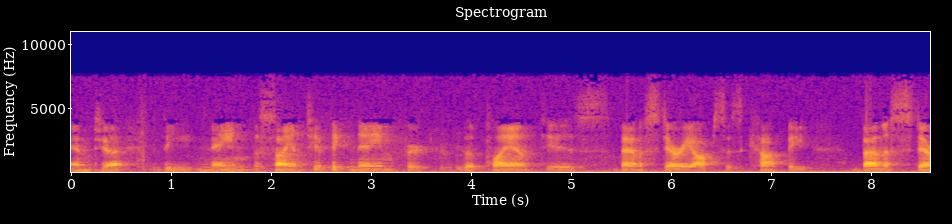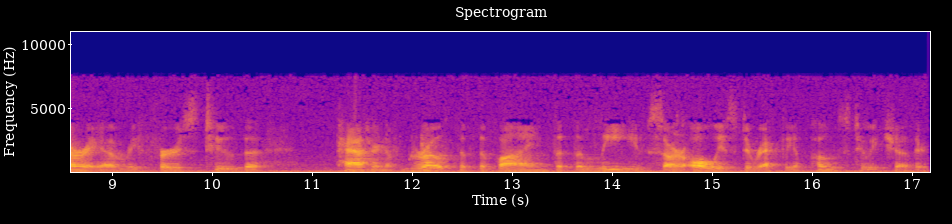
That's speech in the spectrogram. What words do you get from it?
And uh, the name, the scientific name for the plant is Banisteriopsis caapi. Banisteria refers to the pattern of growth of the vine that the leaves are always directly opposed to each other,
